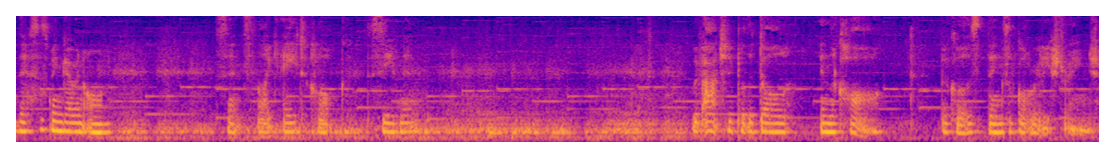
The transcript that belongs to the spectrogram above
This has been going on since like 8 o'clock this evening. We've actually put the doll in the car because things have got really strange.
